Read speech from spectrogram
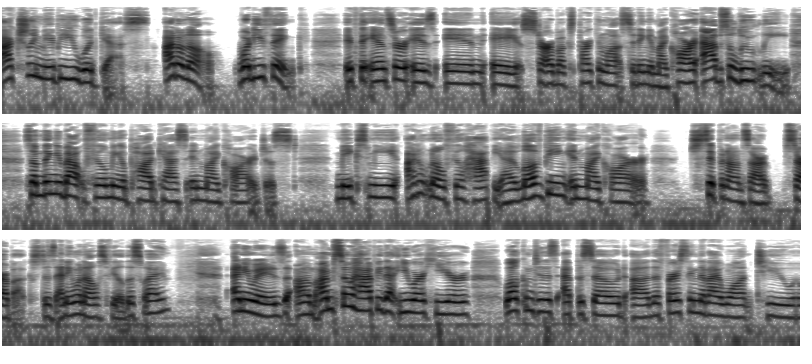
Actually, maybe you would guess. I don't know. What do you think? If the answer is in a Starbucks parking lot sitting in my car, absolutely. Something about filming a podcast in my car just makes me, I don't know, feel happy. I love being in my car sipping on Star- Starbucks. Does anyone else feel this way? Anyways, um, I'm so happy that you are here. Welcome to this episode. Uh, the first thing that I want to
